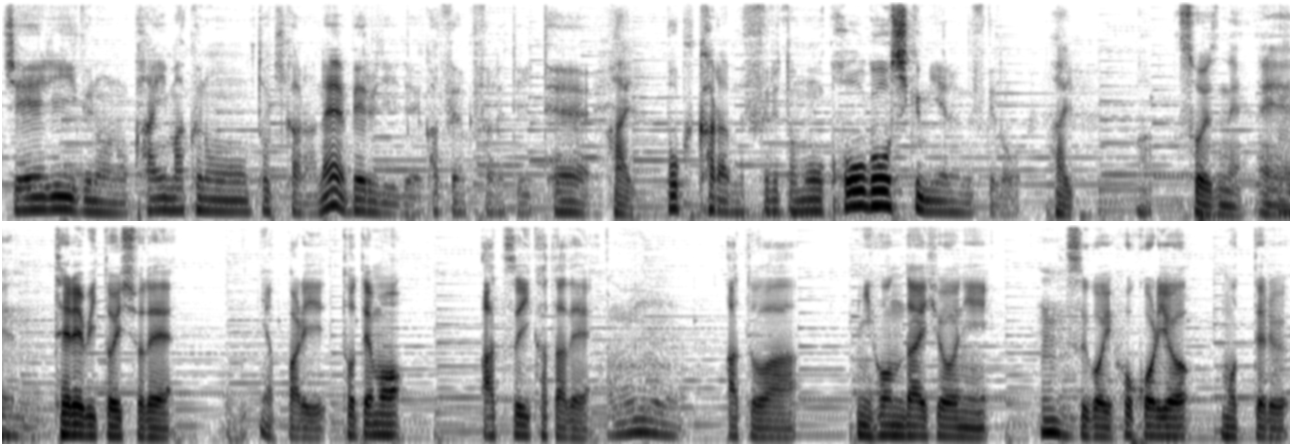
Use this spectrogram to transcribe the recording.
？J リーグの開幕の時からねベルディで活躍されていてはい。僕からするともう神々しく見えるんですけど、はい、まあそうですね、えーうん。テレビと一緒でやっぱりとても熱い方であとは日本代表にうん。うんすごい誇りを持ってる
